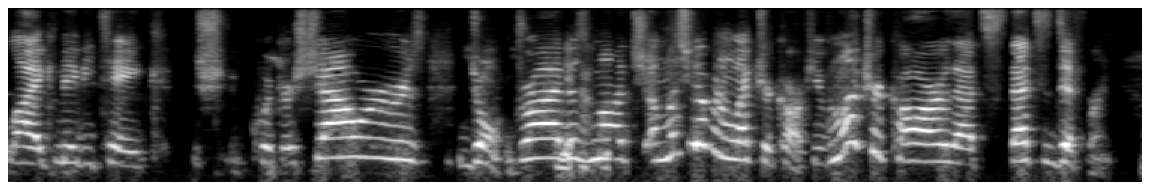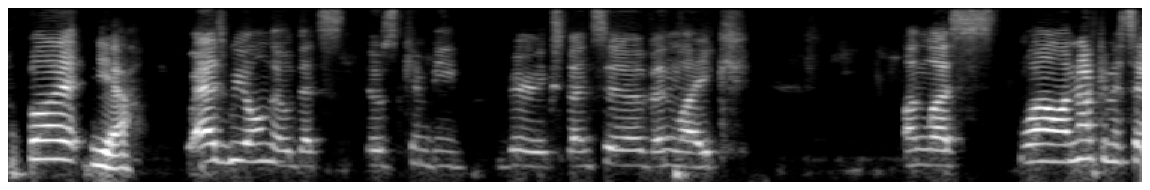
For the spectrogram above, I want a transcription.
like maybe take sh- quicker showers, don't drive Yeah. as much, unless you have an electric car. If you have an electric car, that's that's different. But Yeah. as we all know, that's those can be very expensive and like unless well, I'm not gonna say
